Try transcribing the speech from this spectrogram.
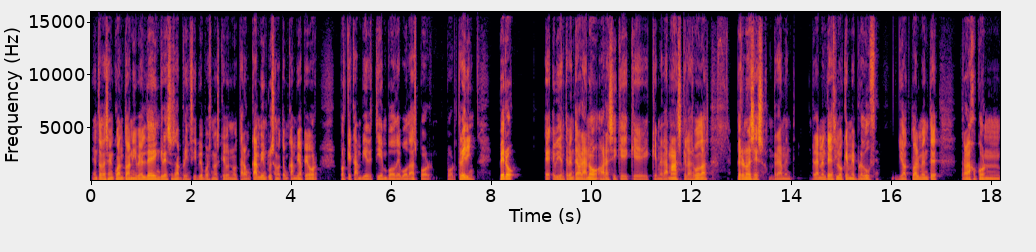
Entonces, en cuanto a nivel de ingresos al principio, pues no es que notara un cambio, incluso noté un cambio a peor porque cambié de tiempo de bodas por, por trading, pero evidentemente ahora no, ahora sí que, me da más que las bodas, pero no es eso realmente. Realmente es lo que me produce. Yo actualmente trabajo con,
